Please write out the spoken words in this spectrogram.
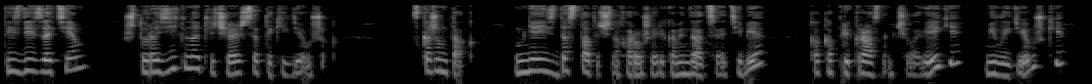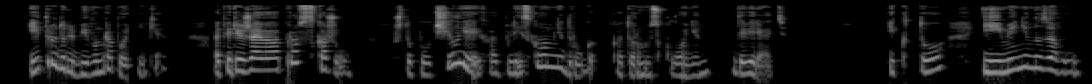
«Ты здесь за тем, что разительно отличаешься от таких девушек. Скажем так, у меня есть достаточно хорошая рекомендация о тебе, как о прекрасном человеке, милой девушке и трудолюбивом работнике. Опережая вопрос, скажу, что получил я их от близкого мне друга, которому склонен доверять. И кто, имя не назову.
